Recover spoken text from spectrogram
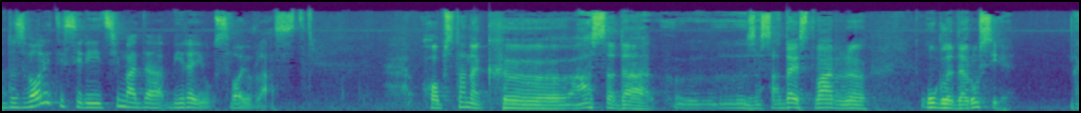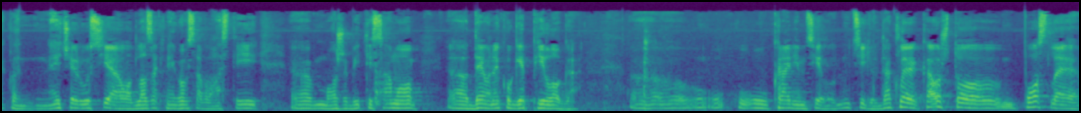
dozvoliti Sirijicima da biraju svoju vlast? Opstanak e, Asada e, za sada je stvar e, ugleda Rusije. Dakle, neće Rusija odlazak njegov sa vlasti može biti samo deo nekog epiloga u, u krajnjem cilju. Dakle, kao što posle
